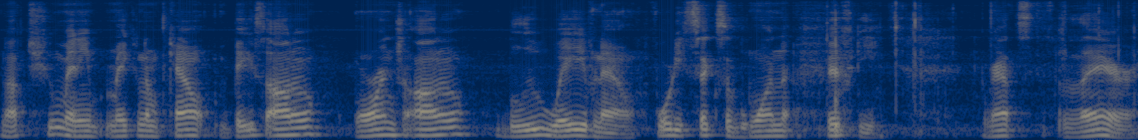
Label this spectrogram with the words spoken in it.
Not too many, making them count. Base auto, orange auto, blue wave now. 46 of 150. Congrats there.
